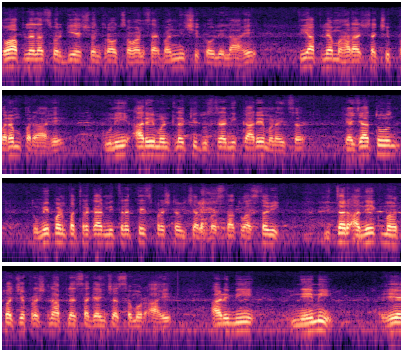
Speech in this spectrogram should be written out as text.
तो आपल्याला स्वर्गीय यशवंतराव चव्हाण साहेबांनी शिकवलेला आहे. ती आपल्या महाराष्ट्राची परंपरा आहे. कुणी आरे म्हटलं की दुसऱ्यांनी कारे म्हणायचं. ह्याच्यातून तुम्ही पण पत्रकार मित्र तेच प्रश्न विचारत बसतात वास्तविक. इतर अनेक महत्त्वाचे प्रश्न आपल्या सगळ्यांच्या समोर आहेत. आणि मी नेहमी हे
